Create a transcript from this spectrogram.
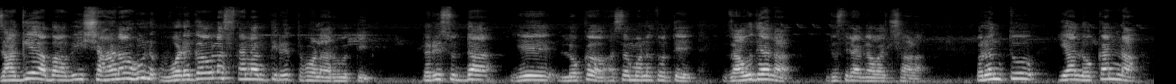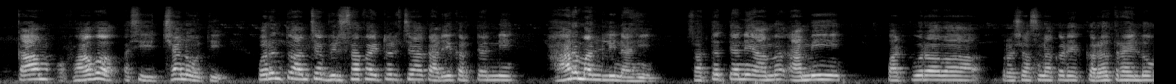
जागेअभावी शहाणाहून वडगावला स्थलांतरित होणार होती. तरीसुद्धा हे लोक असं म्हणत होते जाऊ द्या ना दुसऱ्या गावात शाळा. परंतु या लोकांना काम व्हावं अशी इच्छा नव्हती. परंतु आमच्या बिरसा फायटरच्या कार्यकर्त्यांनी हार मानली नाही. सातत्याने आम आम्ही पाठपुरावा प्रशासनाकडे करत राहिलो.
